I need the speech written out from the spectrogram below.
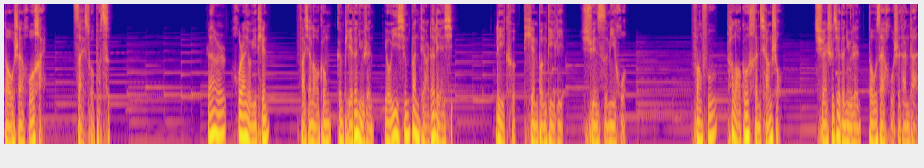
刀山火海，在所不辞。然而，忽然有一天，发现老公跟别的女人有一星半点的联系，立刻天崩地裂，寻死觅活。仿佛她老公很抢手。全世界的女人都在虎视眈眈，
